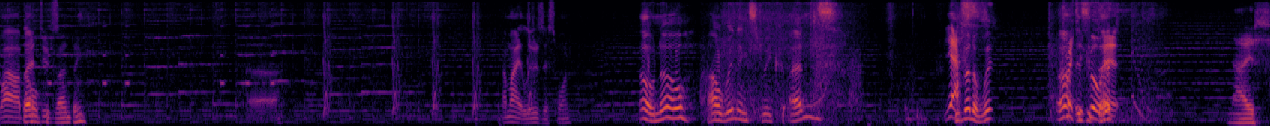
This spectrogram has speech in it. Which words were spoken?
Wow, I better do something. Uh, I might lose this one. Oh no, our winning streak ends. Yes! You better win. Oh, is it Critical dead? hit! Nice.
